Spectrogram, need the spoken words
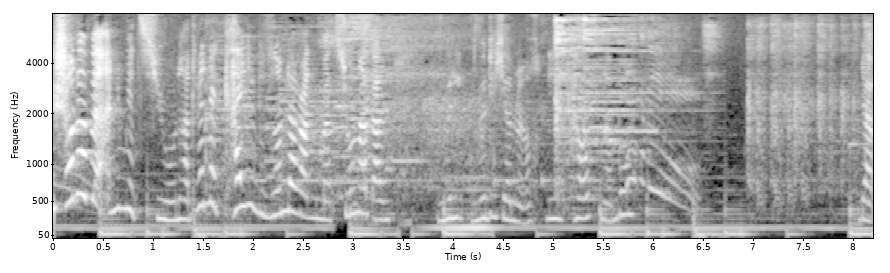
Ich will ob er Animation hat. Wenn er keine besondere Animation hat, dann würde ich ja noch nie kaufen. Aber ja,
